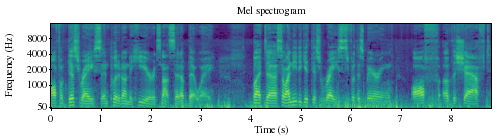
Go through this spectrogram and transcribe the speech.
off of this race and put it onto here. It's not set up that way. But uh, so I need to get this race for this bearing off of the shaft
